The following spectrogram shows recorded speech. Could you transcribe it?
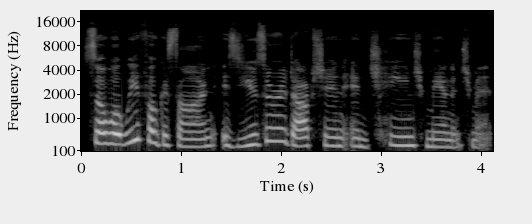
So, what we focus on is user adoption and change management.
